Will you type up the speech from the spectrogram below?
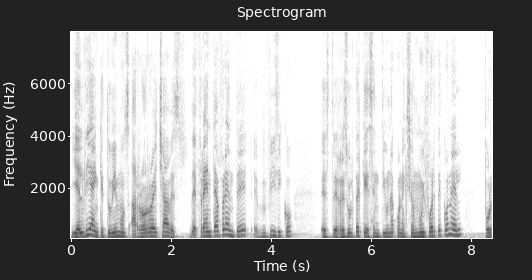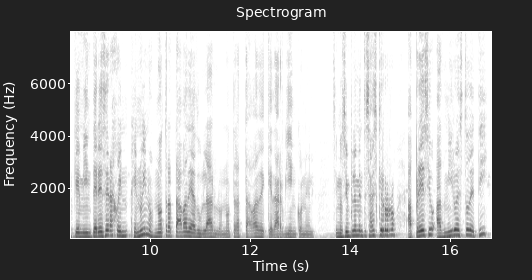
Y el día en que tuvimos a Rorro de Chávez de frente a frente, en físico, este, resulta que sentí una conexión muy fuerte con él porque mi interés era gen- genuino, no trataba de adularlo, no trataba de quedar bien con él, sino simplemente, ¿sabes qué, Rorro? Aprecio, admiro esto de ti.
